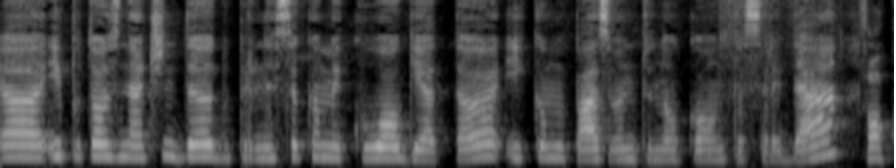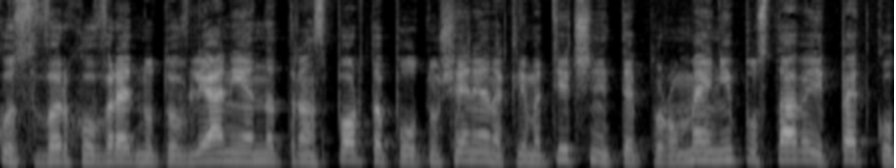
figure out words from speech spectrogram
а, и по този начин да допринеса към екологията и към опазването на околната среда. Фокус върху вредното влияние на транспорта по отношение на климатичните промени поставя и Петко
